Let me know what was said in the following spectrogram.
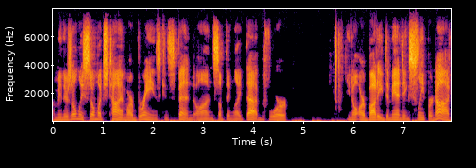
I mean, there's only so much time our brains can spend on something like that before, you know, our body demanding sleep or not,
